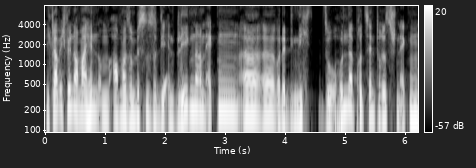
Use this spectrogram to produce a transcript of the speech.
ich glaube, ich will noch mal hin, um auch mal so ein bisschen so die entlegeneren Ecken äh, äh, oder die nicht so 100% touristischen Ecken,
